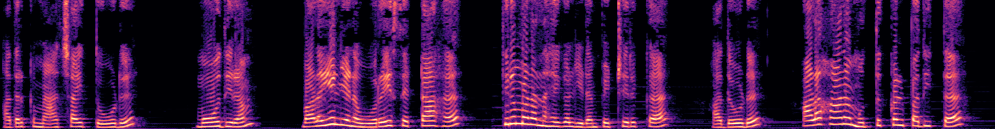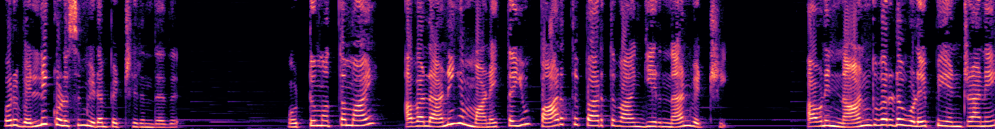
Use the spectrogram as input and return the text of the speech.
அதற்கு மேட்சாய் தோடு மோதிரம் வளையல் என ஒரே செட்டாக திருமண நகைகள் இடம்பெற்றிருக்க அதோடு அழகான முத்துக்கள் பதித்த ஒரு வெள்ளி கொலுசும் இடம்பெற்றிருந்தது. ஒட்டுமொத்தமாய் அவள் அணியும் அனைத்தையும் பார்த்து பார்த்து வாங்கியிருந்தான் வெற்றி. அவனின் நான்கு வருட உழைப்பு என்றானே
